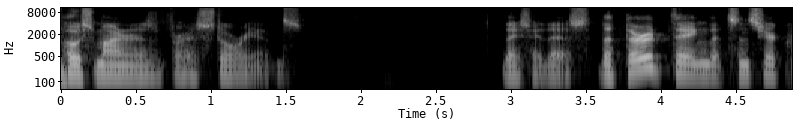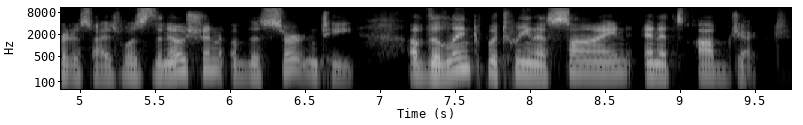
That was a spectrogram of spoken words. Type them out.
Postmodernism for Historians. They say this The third thing that Saussure criticized was the notion of the certainty of the link between a sign and its object.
